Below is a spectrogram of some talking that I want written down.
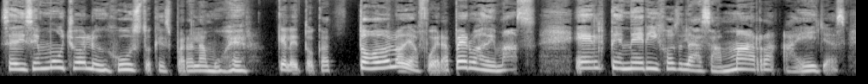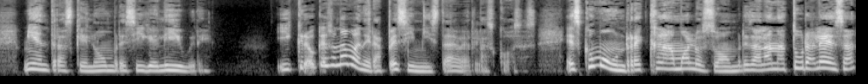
Se dice mucho de lo injusto que es para la mujer, que le toca todo lo de afuera, pero además el tener hijos las amarra a ellas, mientras que el hombre sigue libre. Y creo que es una manera pesimista de ver las cosas. Es como un reclamo a los hombres, a la naturaleza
